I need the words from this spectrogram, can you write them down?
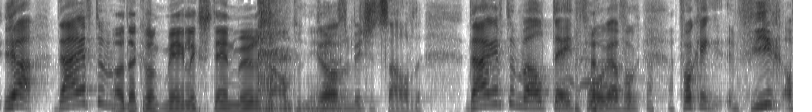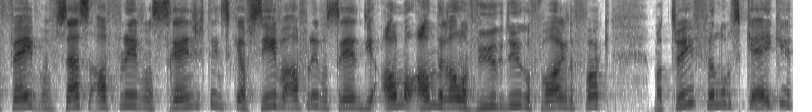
Ja, daar heeft hem... Ah, dat klonk meer gelijk Stijn Meurs dan Anthony. Dat is een beetje hetzelfde. Daar heeft hem wel tijd voor. hè, voor fucking vier of vijf of zes afleveringen van Stranger Things, of zeven afleveringen van Stranger die allemaal anderhalf uur duren, of waar de fuck. Maar twee films kijken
